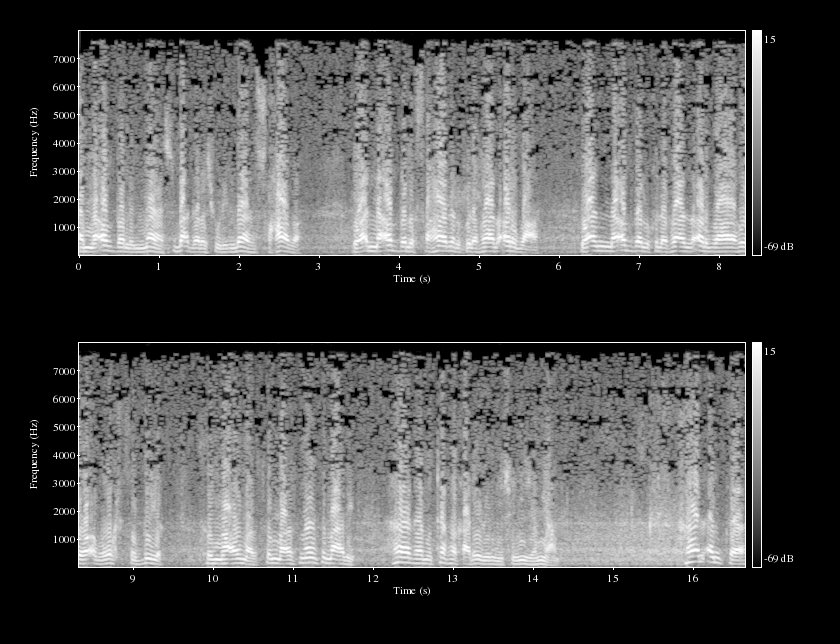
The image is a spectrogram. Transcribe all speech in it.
أن أفضل الناس بعد رسول الله الصحابة وأن أفضل الصحابة الخلفاء الأربعة. وأن أفضل الخلفاء الأربعة هو أبو بكر الصديق ثم عمر ثم عثمان ثم علي. هذا متفق عليه بين المسلمين جميعا. هل أنت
